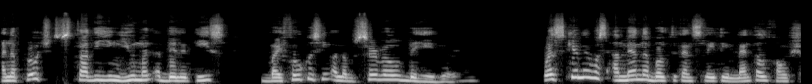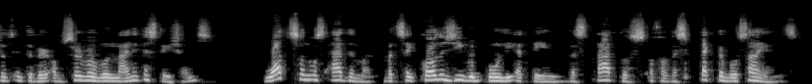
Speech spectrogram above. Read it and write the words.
an approach to studying human abilities by focusing on observable behavior. While Skinner was amenable to translating mental functions into their observable manifestations, Watson was adamant that psychology would only attain the status of a respectable science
